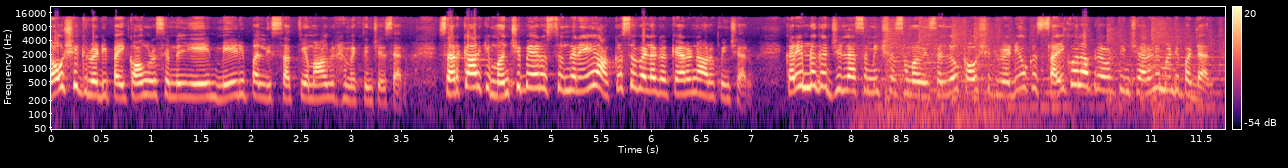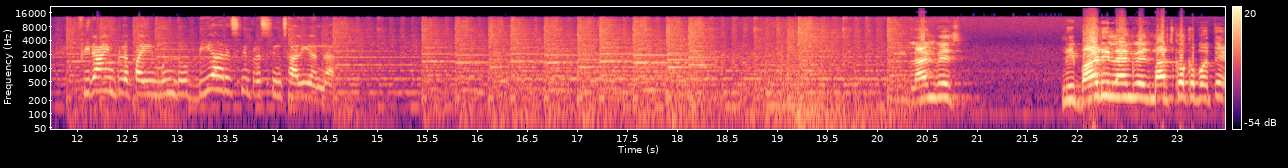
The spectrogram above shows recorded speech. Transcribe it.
కౌశిక్ రెడ్డిపై కాంగ్రెస్ ఎమ్మెల్యే మేడిపల్లి సత్యం ఆగ్రహం వ్యక్తం చేశారు. సర్కార్కి మంచి పేరు వస్తుందనే అక్కసు వెళ్ళగక్కారని ఆరోపించారు. కరీంనగర్ జిల్లా సమీక్ష సమావేశంలో కౌశిక్ రెడ్డి ఒక సైకోలా ప్రవర్తించారని మండిపడ్డారు. ఫిరాయింపులపై ముందు బీఆర్ఎస్ని ప్రశ్నించాలి అన్నారు. లాంగ్వేజ్ నీ బాడీ లాంగ్వేజ్ మార్చుకోకపోతే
